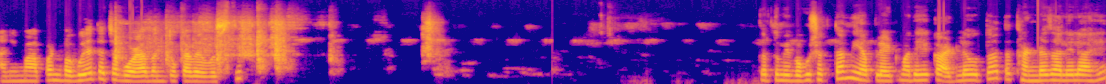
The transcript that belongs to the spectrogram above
आणि मग आपण बघूया त्याचा गोळा बनतो का व्यवस्थित. तर तुम्ही बघू शकता मी या प्लेटमध्ये हे काढलं होतं. आता थंड झालेलं आहे.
